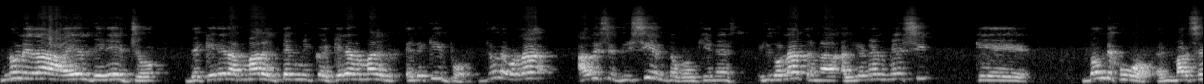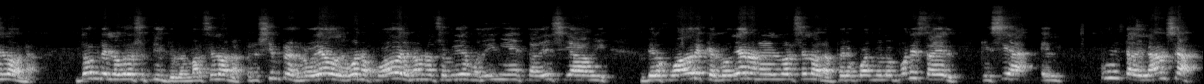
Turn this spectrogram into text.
no le da a él derecho de querer armar el técnico, de querer armar el, equipo. Yo la verdad, a veces diciendo con quienes idolatran a, a Lionel Messi que ¿dónde jugó? En Barcelona. ¿Dónde logró su título? En Barcelona. Pero siempre rodeado de buenos jugadores, no nos olvidemos de Iniesta, de Xavi, de los jugadores que rodearon en el Barcelona, pero cuando lo pones a él que sea el punta de lanza,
